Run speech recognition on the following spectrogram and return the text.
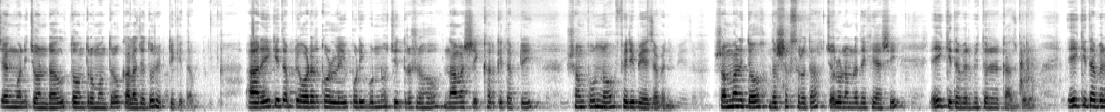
চ্যাংমণি চণ্ডাল তন্ত্রমন্ত্র কালাজাদুর একটি কিতাব। আর এই কিতাবটি অর্ডার করলেই পরিপূর্ণ চিত্রসহ নামাজ শিক্ষার কিতাবটি সম্পূর্ণ ফ্রি পেয়ে যাবেন। সম্মানিত দর্শক শ্রোতা, চলুন আমরা দেখে আসি এই কিতাবের ভিতরের কাজগুলো। এই কিতাবের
